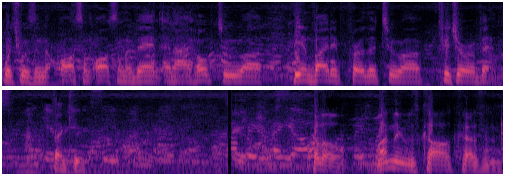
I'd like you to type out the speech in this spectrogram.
which was an awesome, awesome event, and I hope to uh, be invited further to uh, future events. Thank you. Hello, my name is Carl Cousins.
